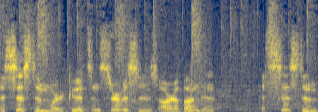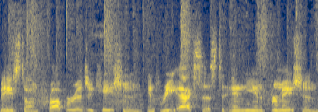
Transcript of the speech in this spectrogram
a system where goods and services are abundant, a system based on proper education and free access to any information,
